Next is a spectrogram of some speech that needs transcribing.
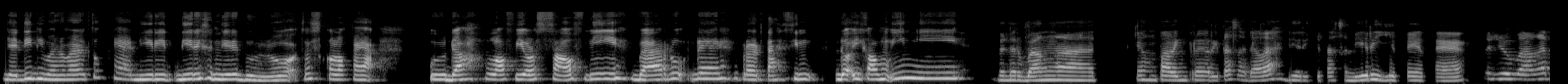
Jadi di mana-mana tuh kayak diri diri sendiri dulu. Terus kalau kayak udah love yourself nih, baru deh prioritasin doi kamu ini. Bener banget. Yang paling prioritas adalah diri kita sendiri gitu ya, Teh. Setuju banget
